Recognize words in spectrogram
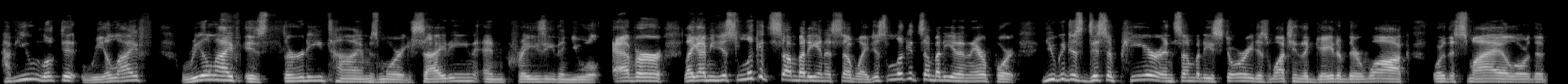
have you looked at real life? Real life is 30 times more exciting and crazy than you will ever. Like, I mean, just look at somebody in a subway. Just look at somebody in an airport. You could just disappear in somebody's story just watching the gait of their walk or the smile or the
